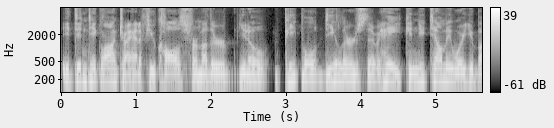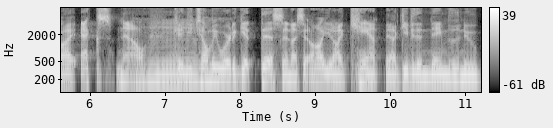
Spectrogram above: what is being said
it didn't take long to I had a few calls from other, you know, people, dealers that were, hey, can you tell me where you buy X now? Mm. Can you tell me where to get this? And I said, oh, you know, I can't. I'll give you the name of the new,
